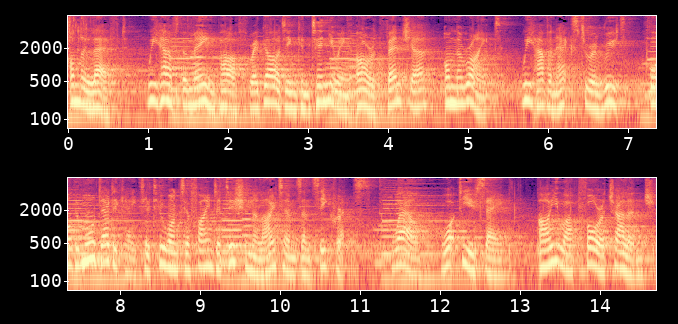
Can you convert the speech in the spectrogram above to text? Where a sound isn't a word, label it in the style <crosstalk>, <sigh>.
On the left, we have the main path regarding continuing our adventure. On the right, we have an extra route for the more dedicated who want to find additional items and secrets. Well, what do you say? Are you up for a challenge?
